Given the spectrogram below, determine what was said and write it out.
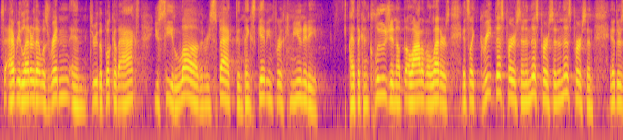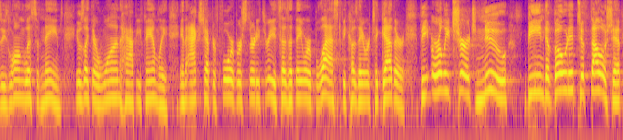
so every letter that was written and through the book of Acts, you see love and respect and thanksgiving for the community at the conclusion of a lot of the letters, it's like greet this person and this person and this person. If there's these long lists of names. It was like they're one happy family. In Acts chapter 4, verse 33, it says that they were blessed because they were together. The early church knew being devoted to fellowship,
